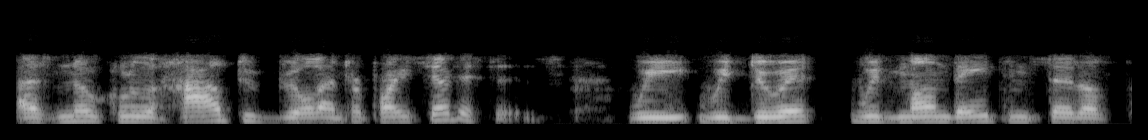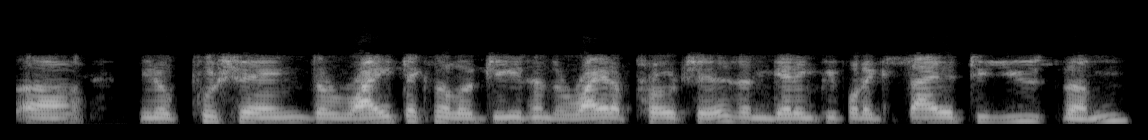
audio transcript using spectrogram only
has no clue how to build enterprise services. We we do it with mandates instead of uh, you know pushing the right technologies and the right approaches and getting people excited to use them.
